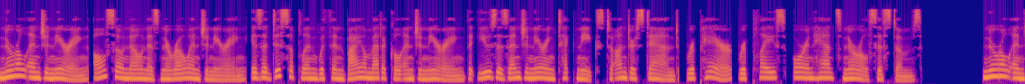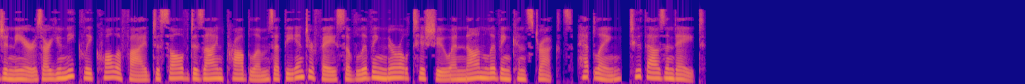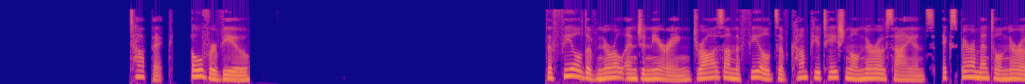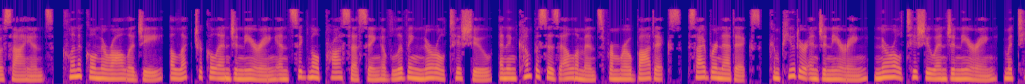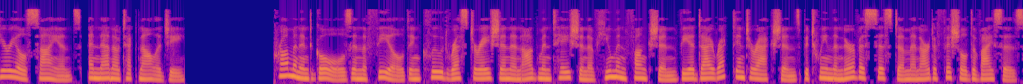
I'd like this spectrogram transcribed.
Neural engineering also known as neuroengineering is a discipline within biomedical engineering that uses engineering techniques to understand, repair, replace, or enhance neural systems. Neural engineers are uniquely qualified to solve design problems at the interface of living neural tissue and non-living constructs Hetling, 2008. Overview The field of neural engineering draws on the fields of computational neuroscience, experimental neuroscience, clinical neurology, electrical engineering and signal processing of living neural tissue, and encompasses elements from robotics, cybernetics, computer engineering, neural tissue engineering, materials science, and nanotechnology. Prominent goals in the field include restoration and augmentation of human function via direct interactions between the nervous system and artificial devices.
